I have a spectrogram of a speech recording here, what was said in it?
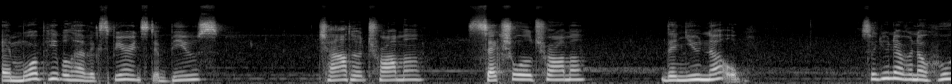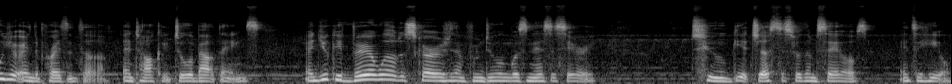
And more people have experienced abuse, childhood trauma, sexual trauma than you know. So you never know who you're in the presence of and talking to about things. And you could very well discourage them from doing what's necessary to get justice for themselves and to heal.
